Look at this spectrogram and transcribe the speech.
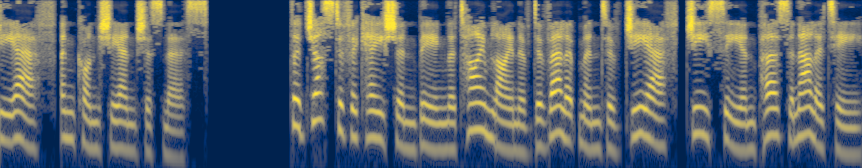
GF and conscientiousness. The justification being the timeline of development of GF, GC and personality,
